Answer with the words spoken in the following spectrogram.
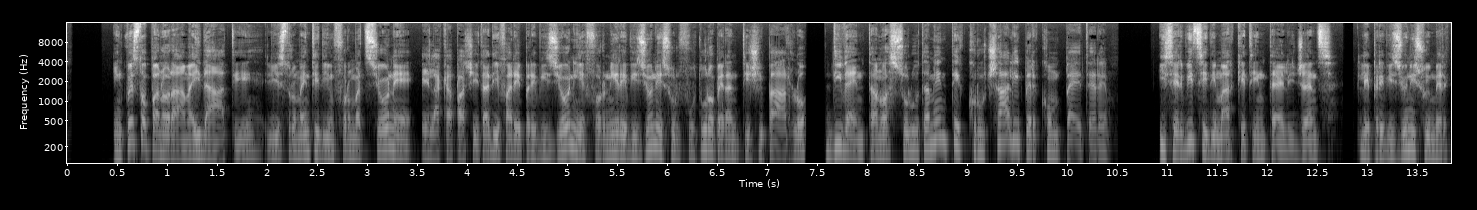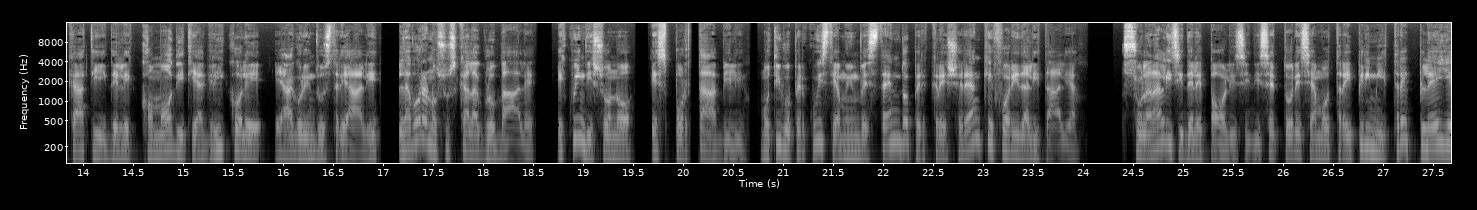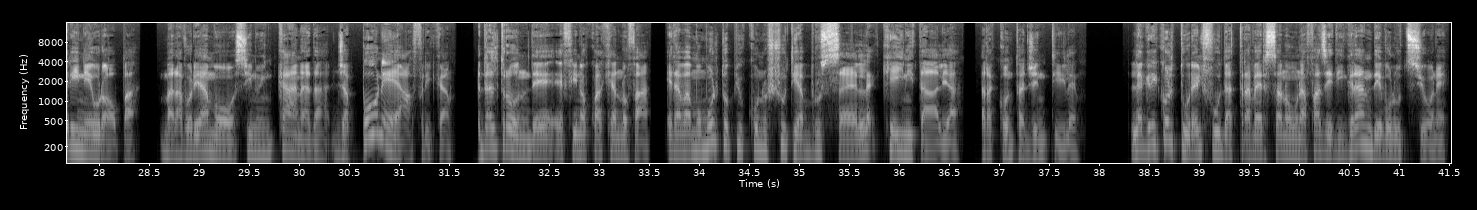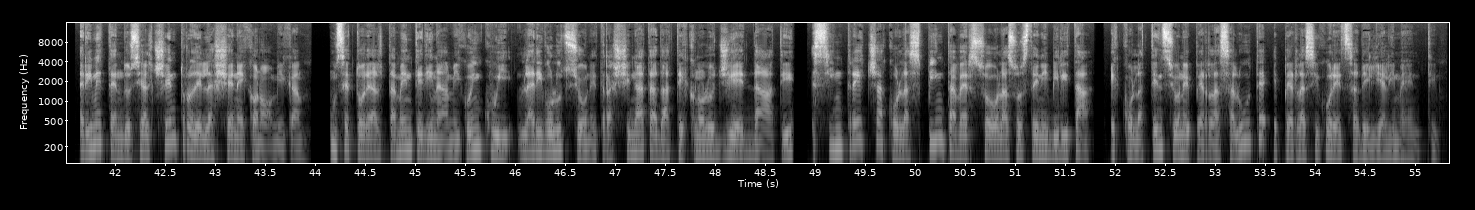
In questo panorama i dati, gli strumenti di informazione e la capacità di fare previsioni e fornire visioni sul futuro per anticiparlo diventano assolutamente cruciali per competere. I servizi di market intelligence, le previsioni sui mercati delle commodity agricole e agroindustriali, lavorano su scala globale e quindi sono esportabili, motivo per cui stiamo investendo per crescere anche fuori dall'Italia. Sull'analisi delle policy di settore siamo tra i primi tre player in Europa ma lavoriamo sino in Canada, Giappone e Africa. D'altronde, fino a qualche anno fa, eravamo molto più conosciuti a Bruxelles che in Italia, racconta Gentile. L'agricoltura e il food attraversano una fase di grande evoluzione, rimettendosi al centro della scena economica, un settore altamente dinamico in cui la rivoluzione trascinata da tecnologie e dati si intreccia con la spinta verso la sostenibilità e con l'attenzione per la salute e per la sicurezza degli alimenti.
